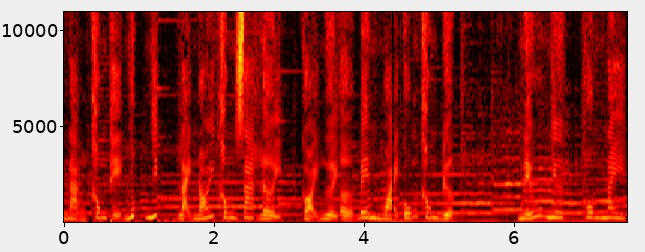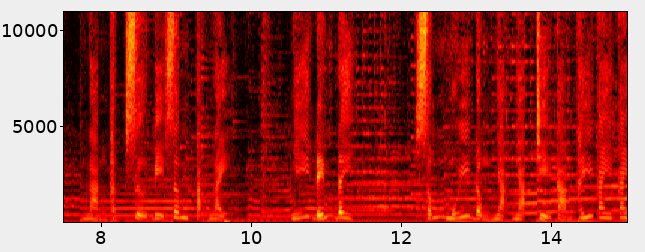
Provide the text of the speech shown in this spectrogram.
nàng không thể nhúc nhích, Lại nói không ra lời, Gọi người ở bên ngoài cũng không được. Nếu như hôm nay nàng thật sự bị dâm tặc này, Nghĩ đến đây, Sống mũi đồng nhạc nhạc chỉ cảm thấy cay cay,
